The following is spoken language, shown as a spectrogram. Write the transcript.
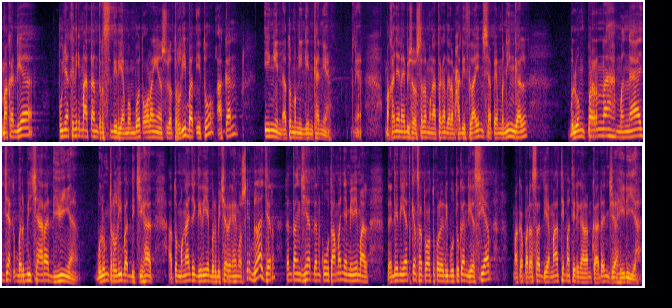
Maka dia punya kenikmatan tersendiri yang membuat orang yang sudah terlibat itu akan ingin atau menginginkannya. Ya. Makanya Nabi SAW mengatakan dalam hadis lain, siapa yang meninggal belum pernah mengajak berbicara dirinya, belum terlibat di jihad atau mengajak dirinya berbicara dengan manusia belajar tentang jihad dan keutamanya minimal dan dia niatkan satu waktu kalau dibutuhkan dia siap maka pada saat dia mati, mati dalam keadaan jahiliyah.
